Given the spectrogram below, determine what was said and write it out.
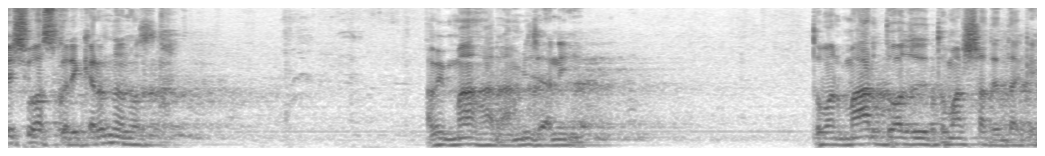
বেশি ওয়াজ করি, কেন জানো? আমি মা হার, আমি জানি। তোমার মার দোয়া যদি তোমার সাথে থাকে,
